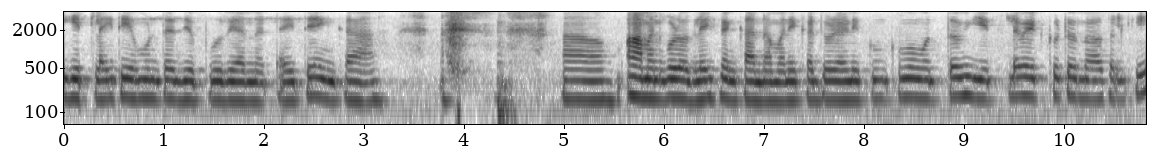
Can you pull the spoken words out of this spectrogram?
ఇక ఎట్లయితే ఏముంటుంది చెప్పుర్రి అన్నట్టయితే ఇంకా ఆమెను కూడా వదిలేసినాక అన్నామని ఇక్కడ చూడండి కుంకుమ మొత్తం ఎట్లా పెట్టుకుంటుందో అసలుకి.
